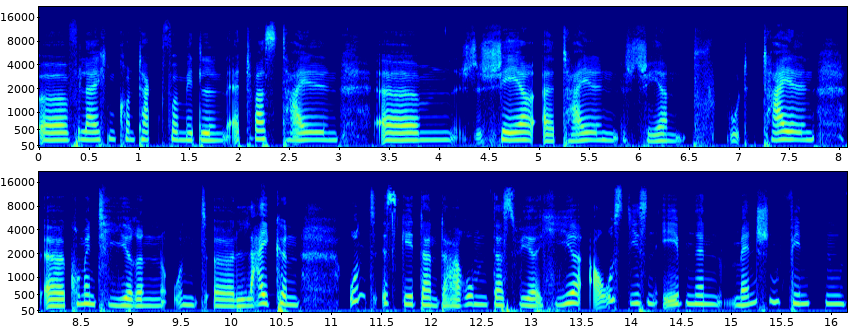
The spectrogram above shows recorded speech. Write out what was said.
äh, vielleicht einen Kontakt vermitteln, etwas teilen, ähm, share, äh, teilen, pff, gut, teilen, äh, kommentieren und äh, liken und es geht dann darum, dass wir hier aus diesen Ebenen Menschen finden,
